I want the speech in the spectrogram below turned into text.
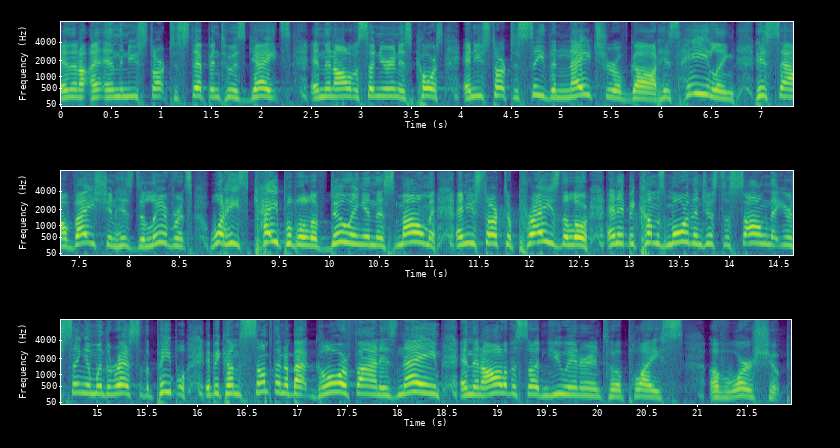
And then, and then you start to step into his gates. And then all of a sudden you're in his course and you start to see the nature of God, his healing, his salvation, his deliverance, what he's capable of doing in this moment. And you start to praise the Lord. And it becomes more than just a song that you're singing with the rest of the people, it becomes something about glorifying his name. And then all of a sudden you enter into a place of worship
